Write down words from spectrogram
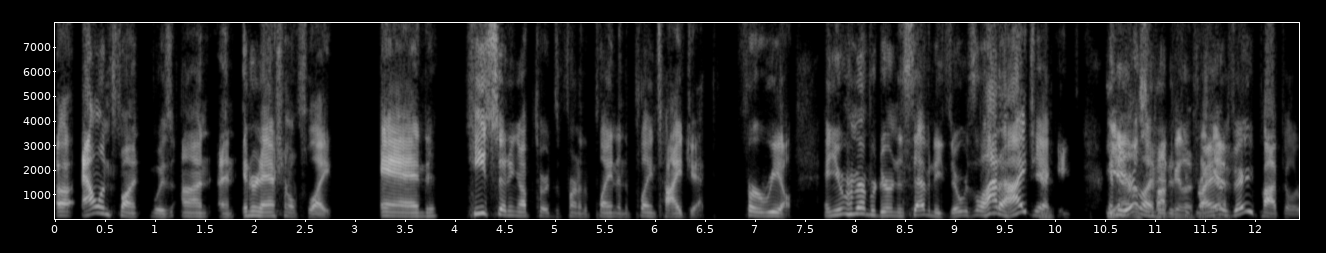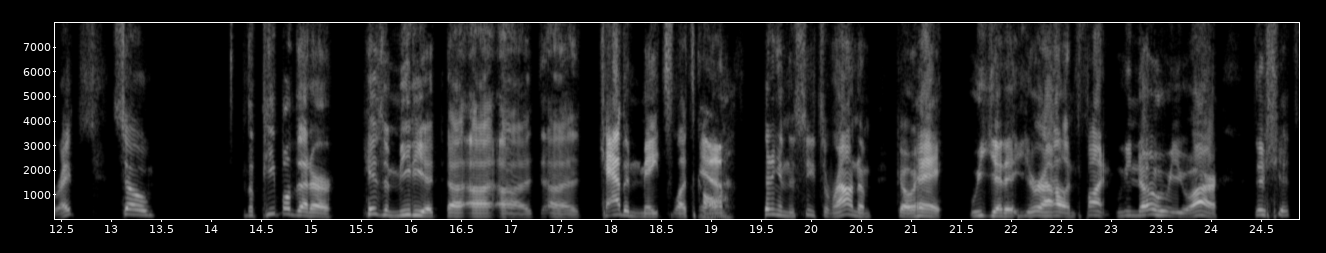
Uh, Allen Funt was on an international flight and he's sitting up towards the front of the plane and the plane's hijacked for real. And you remember during the 70s, there was a lot of hijackings in Yeah, the it was airline popular industry, right? yeah. It was very popular, right? So the people that are his immediate uh, uh, uh, uh, cabin mates, let's call Yeah. them, sitting in the seats around him, go, "Hey, we get it. You're Allen Funt. We know who you are. This shit's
